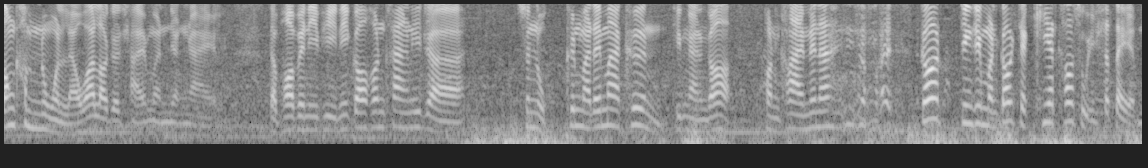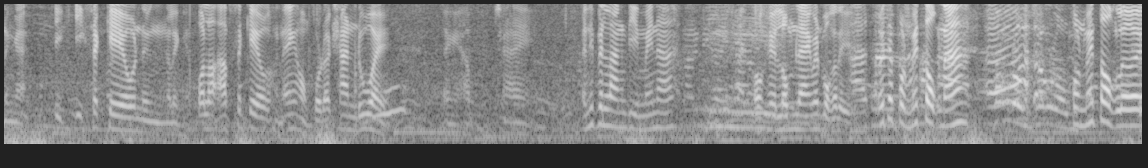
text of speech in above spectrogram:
ต้องคำนวณแล้วว่าเราจะใช้มันยังไง แต่พอเป็น EP นี้ก็ค่อนข้างที่จะสนุกขึ้นมาได้มากขึ้น ทีมงานก็ ผ่อนคลายไหมนะ ก็จริง ๆ มันก็จะเครียดเข้าสู่อีกสเตจหนึ่งอะอีกอีกสเกลหนึ่งอะไรเงี้ยเพราะเราอัพสเกลในของโปรดักชันด้วยอะไรเงี้ยครับใช่ อันนี้เป็นลางดีไหมนะ โอเค ลมแรงเป็นปกติอ่าใช่เฮ้ยแต่ฝนไม่ตกนะ ช่องลมช่องลมฝนไม่ตกเลย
